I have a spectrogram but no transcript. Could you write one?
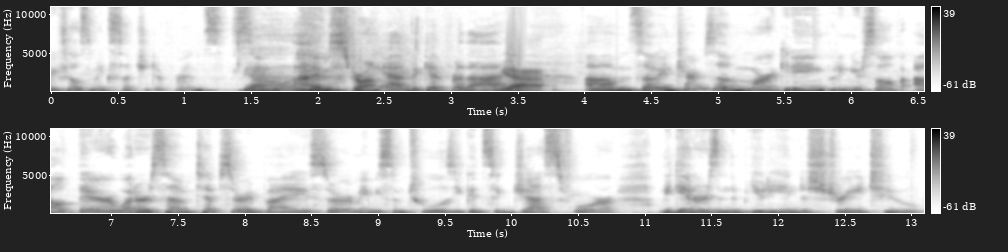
refills make such a difference. So Yeah. I'm a strong advocate for that. Yeah. Um, so, in terms of marketing, putting yourself out there, what are some tips or advice, or maybe some tools you could suggest for beginners in the beauty industry to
